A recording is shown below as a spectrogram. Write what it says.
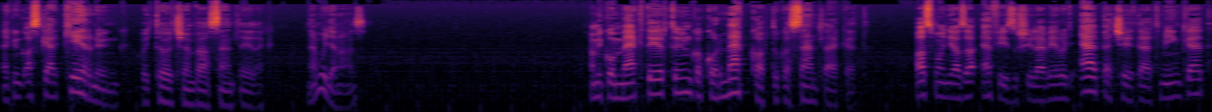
Nekünk azt kell kérnünk, hogy töltsön be a szent lélek. Nem ugyanaz? Amikor megtértünk, akkor megkaptuk a szent lelket. Azt mondja az Efézusi levél, hogy elpecsételt minket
